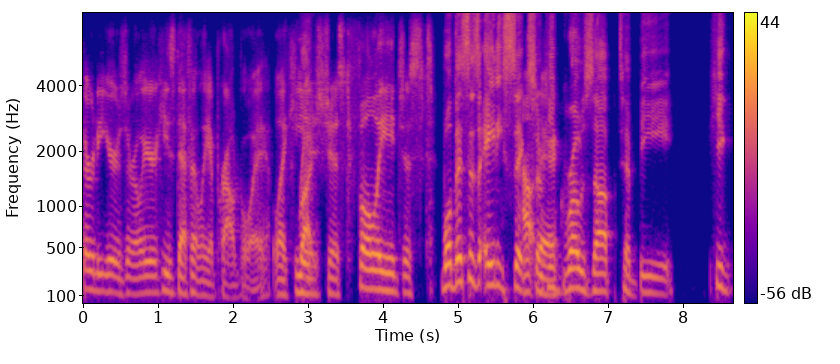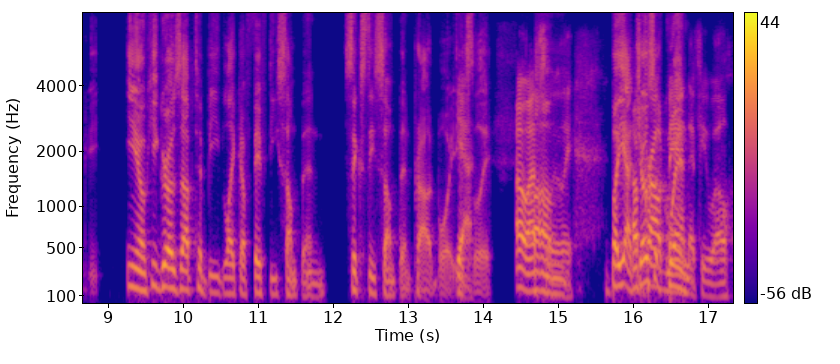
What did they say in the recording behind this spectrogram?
30 years earlier, he's definitely a proud boy. Like he right. is just fully just well, this is 86, so there. he grows up to be he you know, he grows up to be like a 50 something, 60 something proud boy yeah. easily. Oh, um, absolutely. Um, but yeah, a Joseph Quinn, man, if you will.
